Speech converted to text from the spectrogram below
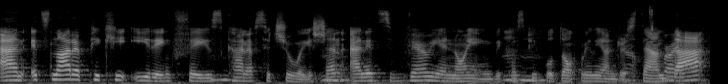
And it's not a picky eating phase mm-hmm. kind of situation. Mm-hmm. And it's very annoying because mm-hmm. people don't really understand Right. that.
